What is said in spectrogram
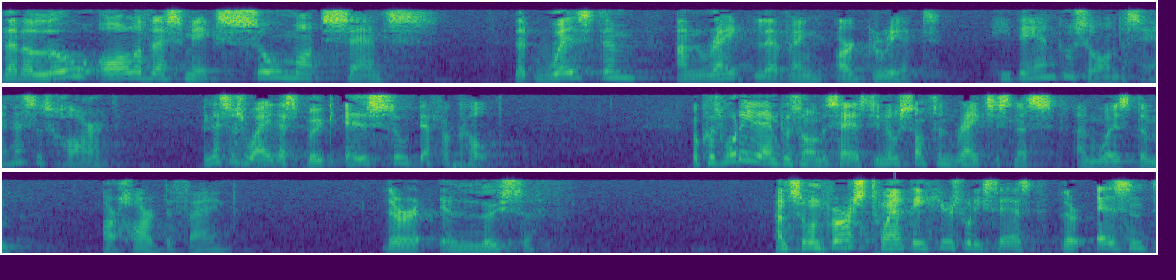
that although all of this makes so much sense, that wisdom and right living are great, he then goes on to say, and this is hard, and this is why this book is so difficult. Because what he then goes on to say is, do you know something? Righteousness and wisdom are hard to find. They're elusive. And so in verse 20, here's what he says There isn't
